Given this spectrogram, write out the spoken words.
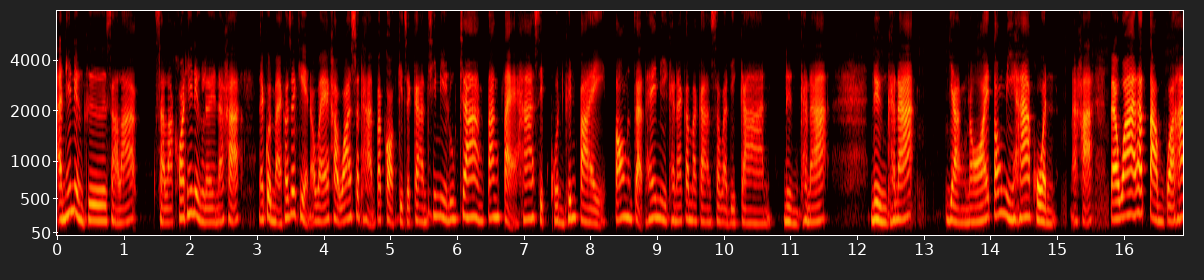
อันที่ 1 คือสาระสาระข้อที่ 1 เลยนะคะ ในกฎหมายเขาจะเขียนเอาไว้ค่ะว่าสถานประกอบกิจการที่มีลูกจ้างตั้งแต่ 50 คนขึ้นไป ต้องจัดให้มีคณะกรรมการสวัสดิการ 1 คณะ 1 คณะอย่างน้อยต้องมี 5 คนนะคะ แปลว่าถ้าต่ำกว่า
